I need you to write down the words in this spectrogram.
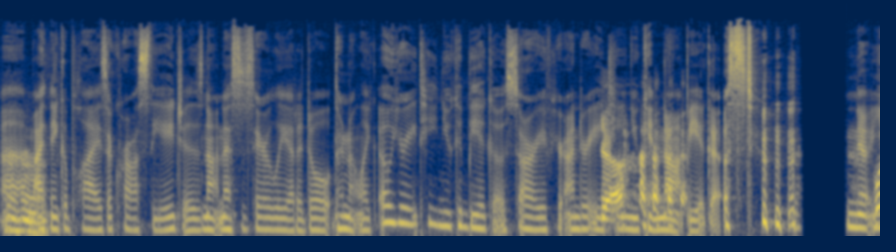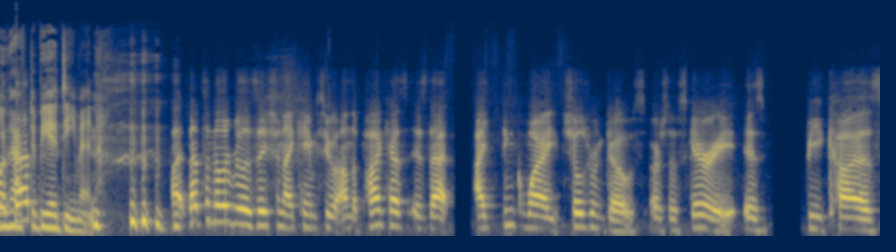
Um, Mhm. I think applies across the ages, not necessarily at adult. They're not like, oh, you're 18, you can be a ghost. Sorry, if you're under 18, Yeah. you cannot be a ghost. no, Well, you have to be a demon. uh, that's another realization I came to on the podcast is that I think why children ghosts are so scary is because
